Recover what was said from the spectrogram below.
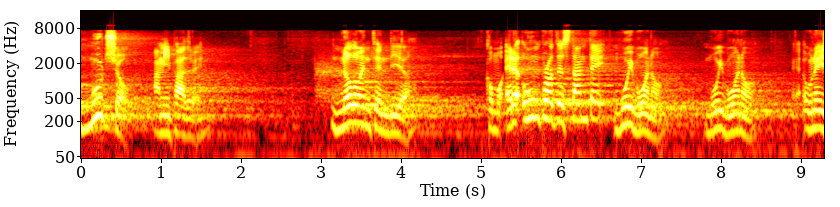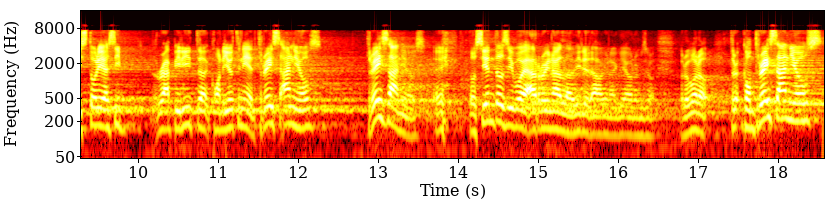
mucho a mi padre. No lo entendía. Como era un protestante muy bueno, muy bueno. Una historia así rapidita, cuando yo tenía tres años, tres años, eh, lo siento si voy a arruinar la vida de alguien aquí ahora mismo, pero bueno, con tres años,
